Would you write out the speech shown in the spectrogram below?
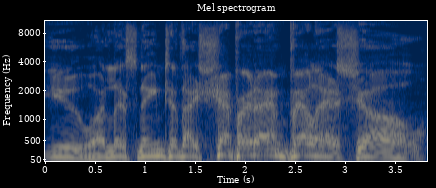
You are listening to the Shepard Ambellas Show.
